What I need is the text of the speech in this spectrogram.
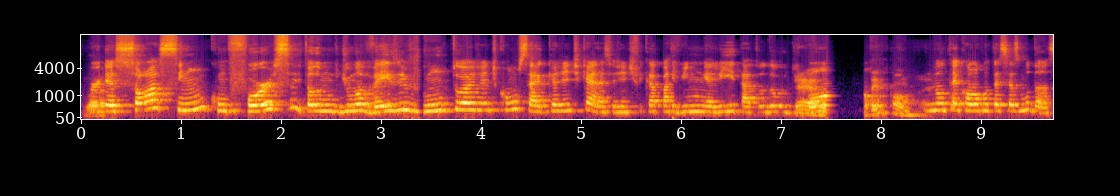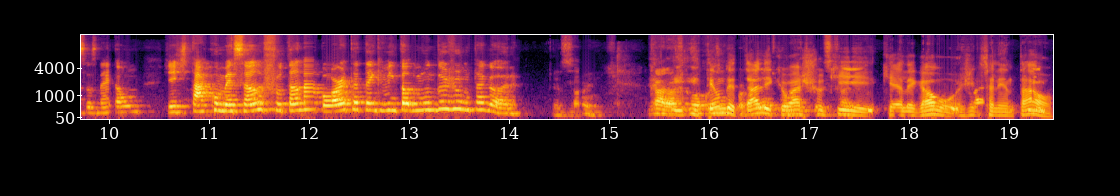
Agora... Porque só assim, com força e todo mundo de uma vez e junto, a gente consegue o que a gente quer, né? Se a gente fica passivinho ali, tá tudo de é, bom. Não tem como. Não tem como acontecer as mudanças, né? Então, a gente tá começando, chutando a porta, tem que vir todo mundo junto agora. Exatamente. Cara, e, e tem um detalhe que eu acho que, que é legal a gente salientar, ó.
